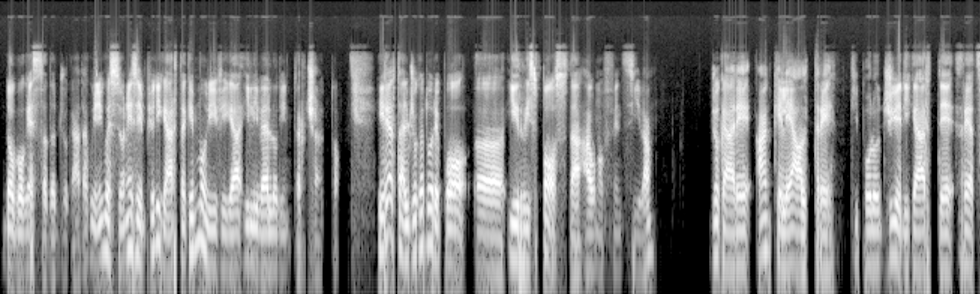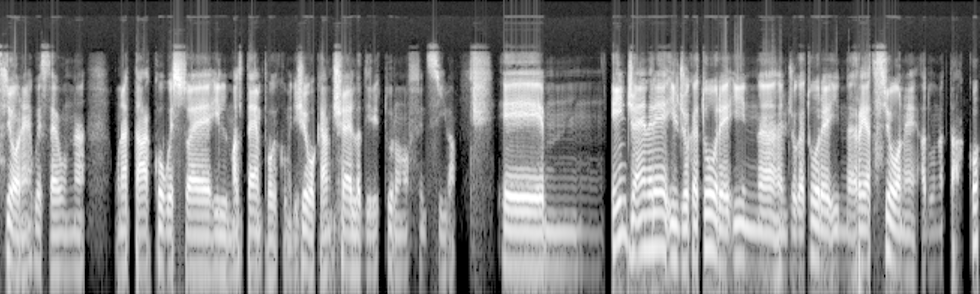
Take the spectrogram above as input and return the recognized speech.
dopo che è stata giocata. Quindi questo è un esempio di carta che modifica il livello di intercetto. In realtà il giocatore può, eh, in risposta a un'offensiva, giocare anche le altre tipologie di carte reazione. Questo è un, un attacco, questo è il maltempo che come dicevo cancella addirittura un'offensiva. E, e, in genere il giocatore in, il giocatore in reazione ad un attacco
